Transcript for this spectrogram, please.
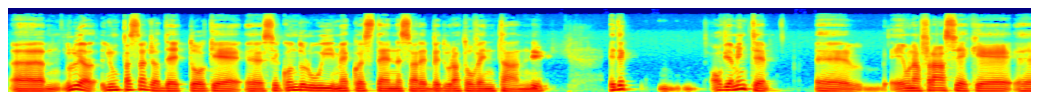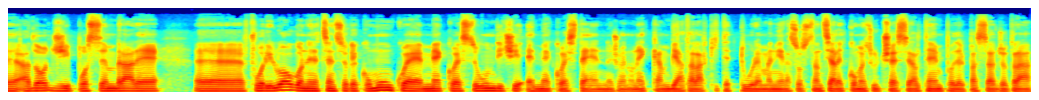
Uh, lui ha, in un passaggio ha detto che eh, secondo lui macOS 10 sarebbe durato 20 anni sì. ed è ovviamente eh, è una frase che eh, ad oggi può sembrare eh, fuori luogo nel senso che comunque macOS 11 è macOS 10, cioè non è cambiata l'architettura in maniera sostanziale come successe al tempo del passaggio tra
